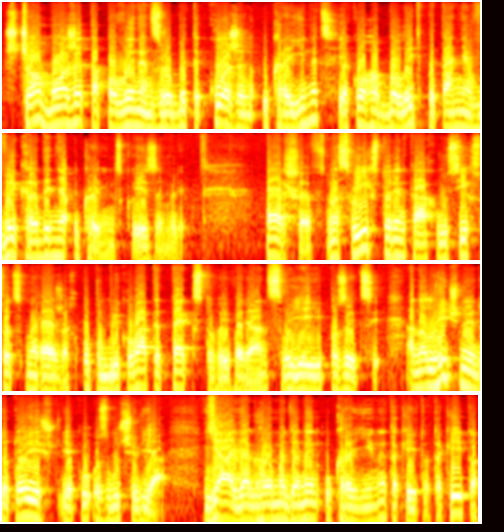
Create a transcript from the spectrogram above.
Що може та повинен зробити кожен українець, якого болить питання викрадення української землі? Перше, на своїх сторінках в усіх соцмережах опублікувати текстовий варіант своєї позиції, аналогічної до тої, яку озвучив я. Я, як громадянин України, такий-то, такий-то,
